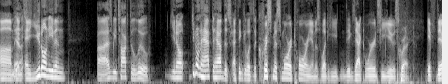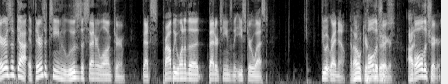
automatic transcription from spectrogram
Um, Yes. and, and you don't even, uh, as we talked to Lou, you know, you don't have to have this. I think it was the Christmas moratorium is what he, the exact words he used. Correct. If there's a guy, if there's a team who loses a center long term, that's probably one of the better teams in the East or West. Do it right now. And I don't care Pull who the trigger. is. I- Pull the trigger.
